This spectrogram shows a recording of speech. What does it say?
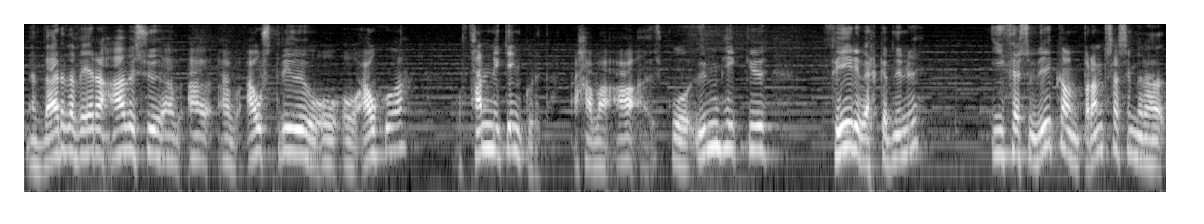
Menn verða að vera af þessu af, af, af ástríðu og, og áhuga og þannig gengur þetta. Að hafa að, sko, umhyggju fyrir verkefninu í þessum viðkvæmum bransa sem er að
